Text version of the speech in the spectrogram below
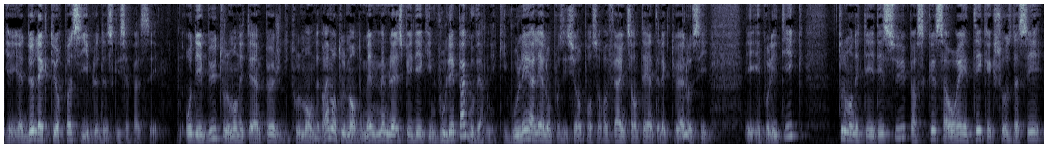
Il y a deux lectures possibles de ce qui s'est passé. Au début, tout le monde était un peu, je dis tout le monde, vraiment tout le monde, même, même le SPD qui ne voulait pas gouverner, qui voulait aller à l'opposition pour se refaire une santé intellectuelle aussi et, politique. Tout le monde était déçu parce que ça aurait été quelque chose d'assez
